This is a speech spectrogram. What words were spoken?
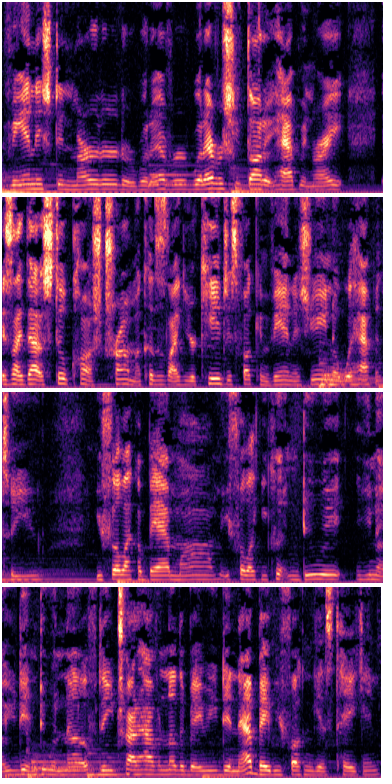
vanished and murdered or whatever, whatever she thought it happened, right? It's like that still caused trauma because it's like your kid just fucking vanished. You ain't know what happened to you. You feel like a bad mom. You feel like you couldn't do it. You know, you didn't do enough. Then you try to have another baby. Then that baby fucking gets taken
